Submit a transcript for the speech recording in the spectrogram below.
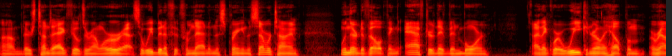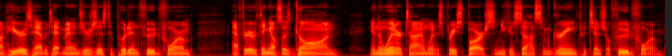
Um, there's tons of ag fields around where we're at, so we benefit from that in the spring and the summertime when they're developing after they've been born. I think where we can really help them around here as habitat managers is to put in food for them after everything else is gone in the wintertime when it's pretty sparse and you can still have some green potential food for them.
